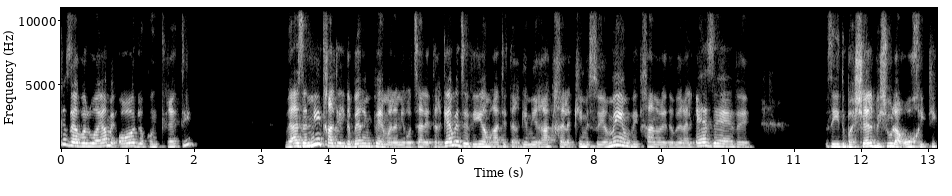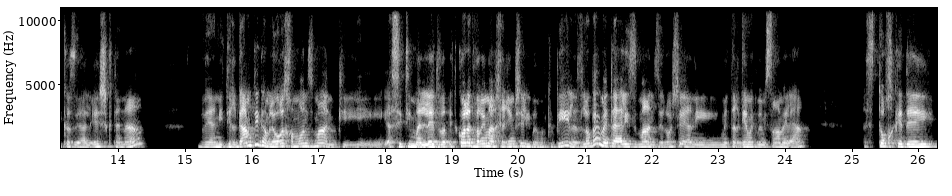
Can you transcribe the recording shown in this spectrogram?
כזה, אבל הוא היה מאוד לא קונקרטי. ואז אני התחלתי לדבר עם פם על אני רוצה לתרגם את זה, והיא אמרה תתרגמי רק חלקים מסוימים, והתחלנו לדבר על איזה, וזה התבשל בישול ארוך איתי כזה על אש קטנה, ואני תרגמתי גם לאורך המון זמן, כי עשיתי מלא דבר, את כל הדברים האחרים שלי במקביל, אז לא באמת היה לי זמן, זה לא שאני מתרגמת במשרה מלאה. אז תוך כדי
